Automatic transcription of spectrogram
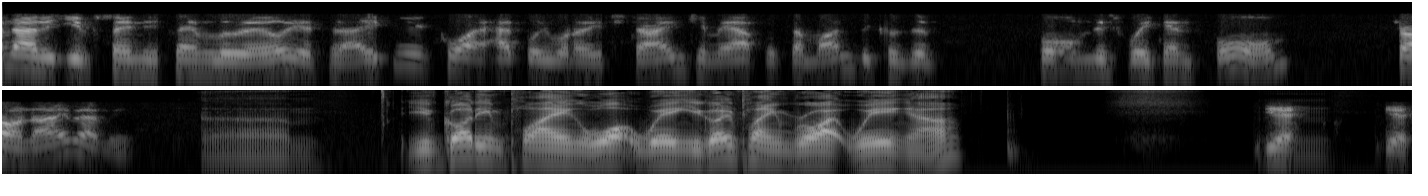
know that you've seen this team a little earlier today. If you quite happily want to exchange him out for someone because of form this weekend's form, throw a name at me. Um, you've got him playing what wing? You've got him playing right wing, huh? Yes, yes.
